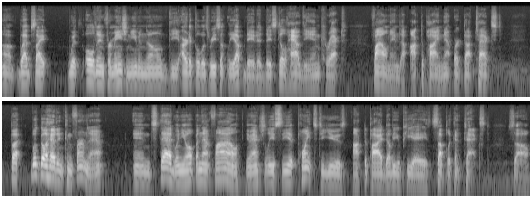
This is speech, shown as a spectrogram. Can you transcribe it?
uh, website with old information, even though the article was recently updated, they still have the incorrect file name, the octopi network.txt. But we'll go ahead and confirm that. Instead, when you open that file, you actually see it points to use octopi WPA supplicant text. So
